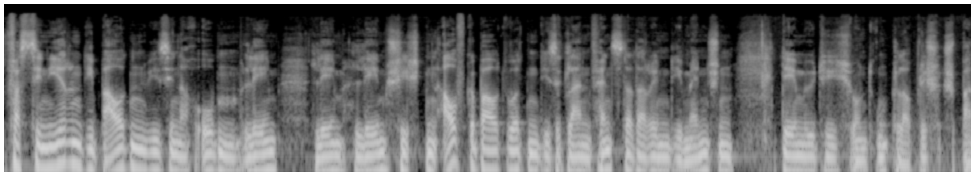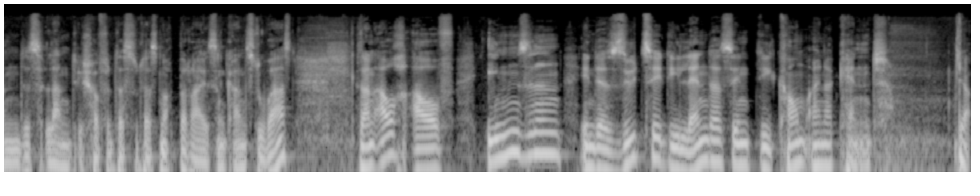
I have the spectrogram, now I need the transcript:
Faszinierend die Bauten, wie sie nach oben Lehm, Lehm, Lehmschichten aufgebaut wurden, diese kleinen Fenster darin, die Menschen, demütig und unglaublich spannendes Land. Ich hoffe, dass du das noch bereisen kannst. Du warst dann auch auf Inseln in der Südsee, die Länder sind, die kaum einer kennt. Ja,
